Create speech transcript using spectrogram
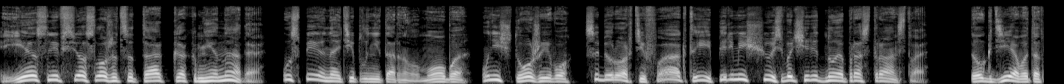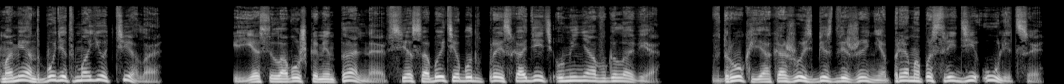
Если все сложится так, как мне надо, успею найти планетарного моба, уничтожу его, соберу артефакты и перемещусь в очередное пространство, то где в этот момент будет мое тело? Если ловушка ментальная, все события будут происходить у меня в голове. Вдруг я окажусь без движения прямо посреди улицы.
